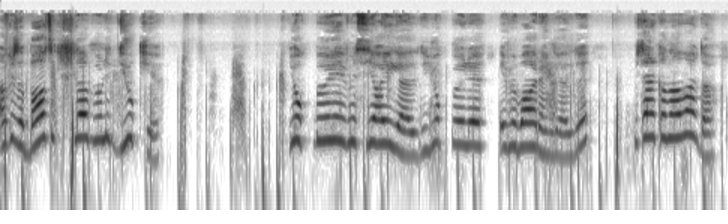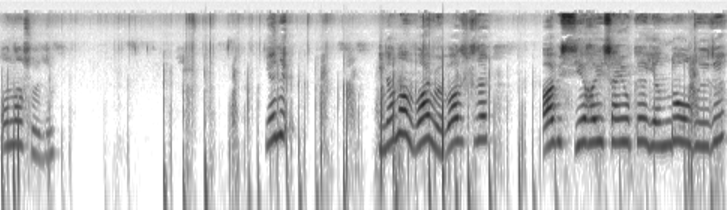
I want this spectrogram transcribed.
Arkadaşlar bazı kişiler böyle diyor ki yok böyle evime siyahi geldi yok böyle evime baren geldi. Bir tane kanal var da ondan söyledim. Yani inanan var mı? Bazı kişiler abi siyahi sen yok ya yanında olduydu.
